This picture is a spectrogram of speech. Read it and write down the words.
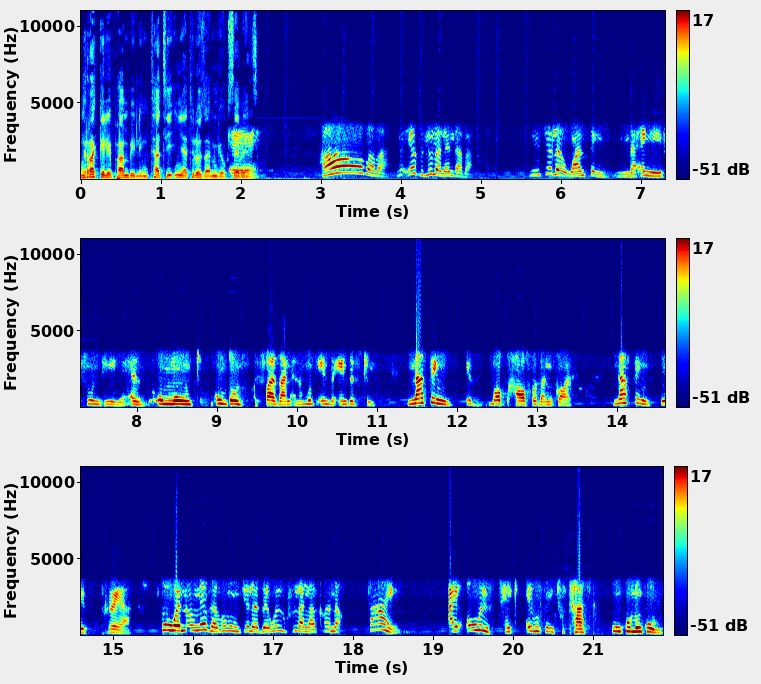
ngiragele phambili ngithathe inyathelo zami ngiyokusebenza. Eh. hawu baba yazi lula le ndaba. Ngitshele one thing mina engiyifundile as umuntu umuntu wesifazane and umuntu in the industry. Nothing is more powerful than god. Nothing beats prayer so when ungeza kumi ngitshele the way ngifula ngakhona fine. I always take everything to task unkulunkulu.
